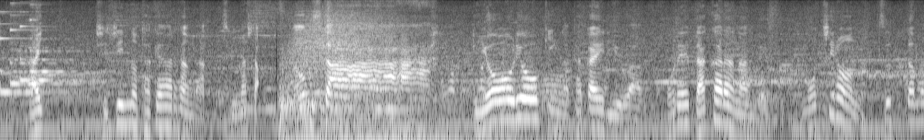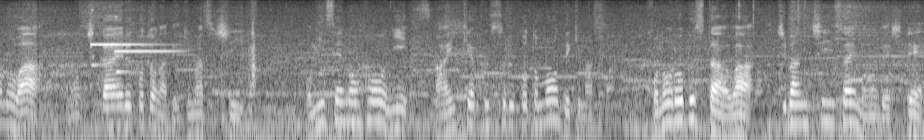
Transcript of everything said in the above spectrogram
はい。知人の竹原さんが釣りました。ノンスター。利用料金が高い理由はこれだからなんです。もちろん釣ったものは持ち帰ることができますしお店の方に売却することもできます。このロブスターは一番小さいものでして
